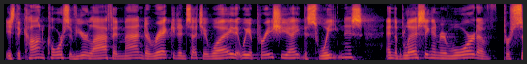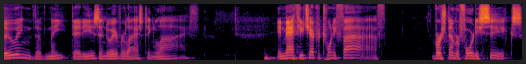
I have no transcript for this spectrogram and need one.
Is the concourse of your life and mine directed in such a way that we appreciate the sweetness and the blessing and reward of pursuing the meat that is unto everlasting life? In Matthew chapter 25, verse number 46,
